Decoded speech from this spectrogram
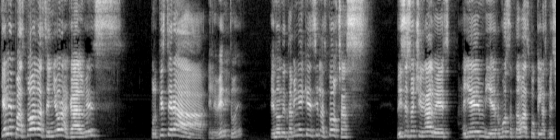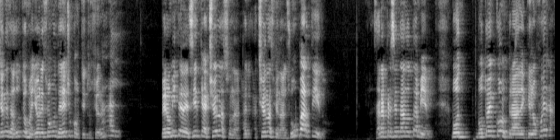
¿qué le pasó a la señora Galvez? Porque este era el evento, ¿eh? En donde también hay que decir las cosas. Dice Xochitl Galvez, allá en Villahermosa, Tabasco, que las pensiones de adultos mayores son un derecho constitucional. Pero omite decir que Acción Nacional, Acción Nacional su partido, está representando también, votó en contra de que lo fuera.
